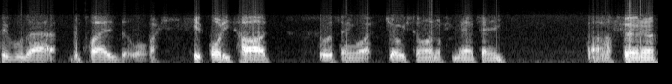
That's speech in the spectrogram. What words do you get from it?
people that the players that like hit bodies hard, sort of thing, like Joey Signer from our team, uh, Ferner.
